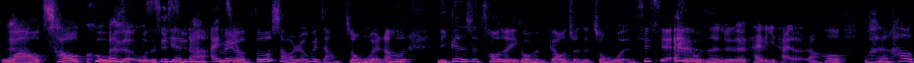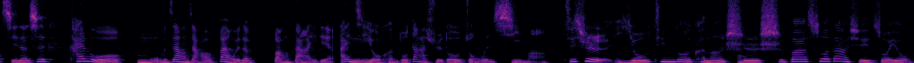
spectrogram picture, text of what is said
哇哦，超酷的！我的天哪，埃及有多少人会讲中文？然后你更是操着一口很标准的中文。谢谢。对我真的觉得太厉害了。然后我很好奇的是，开罗，嗯，我们这样讲好了，范围再放大一点，埃及嗯有很多大学都有中文系吗？其实有挺多，可能是十八所大学左右。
